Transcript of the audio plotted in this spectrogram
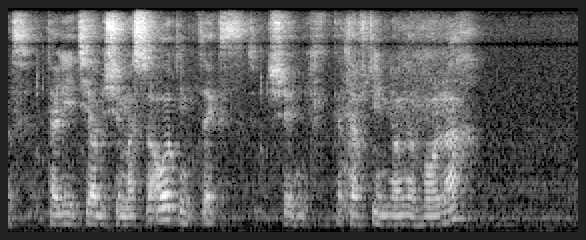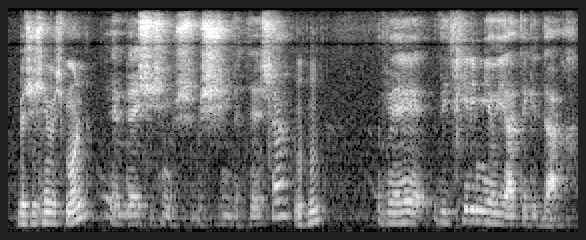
אז הייתה לי יציאה בשם מסעות עם טקסט שכתבתי עם יונה וולך. ב-68? ב-69, וזה התחיל עם יריית אקדח.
